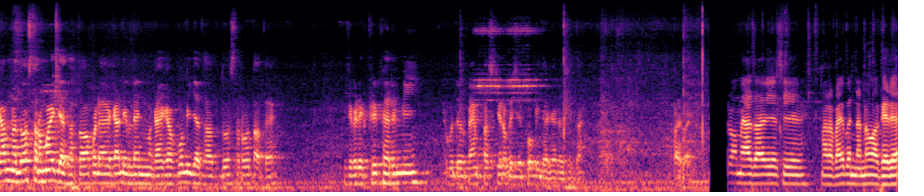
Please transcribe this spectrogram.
ગામના દોસ્તરો મળી ગયા હતા તો આપણે ગાડી લાઈનમાં કાંઈ કાંઈ પોગી ગયા હતા દોસ્તરો હતા તે. બીજી ઘડી ફ્રી ફાયર રમી એ બધું ટાઈમ પાસ કર્યો પછી પોગી ગયા ઘરે સીધા. બાય બાય મિત્રો અમે આજ આવીએ છીએ મારા ભાઈબંધના નવા ઘરે.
